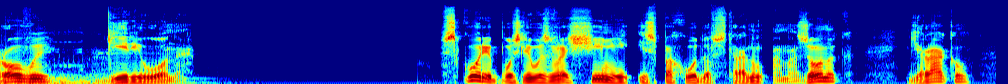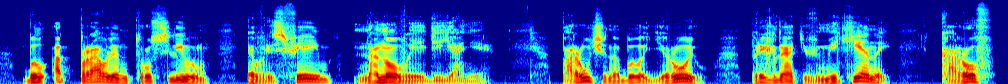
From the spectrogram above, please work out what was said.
Коровы Гериона Вскоре после возвращения из похода в страну амазонок Геракл был отправлен трусливым Эврисфеем на новые деяния. Поручено было герою пригнать в Микены коров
